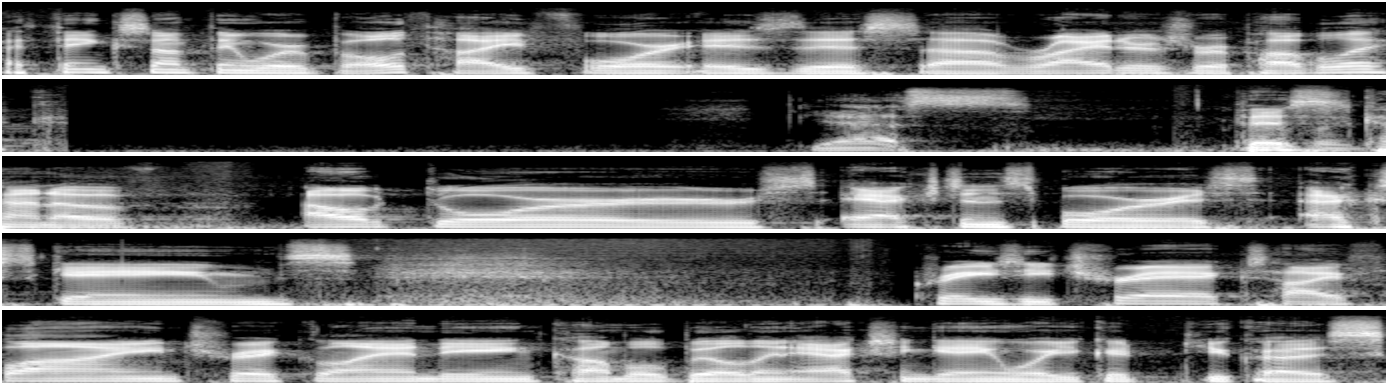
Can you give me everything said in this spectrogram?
I think something we're both hyped for is this uh, Riders Republic. Yes. This like- kind of outdoors action sports, X Games, crazy tricks, high flying, trick landing, combo building action game where you could you guys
